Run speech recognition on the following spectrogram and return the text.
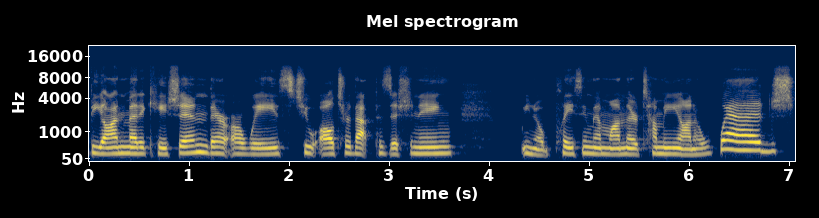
beyond medication, there are ways to alter that positioning you know, placing them on their tummy on a wedge.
